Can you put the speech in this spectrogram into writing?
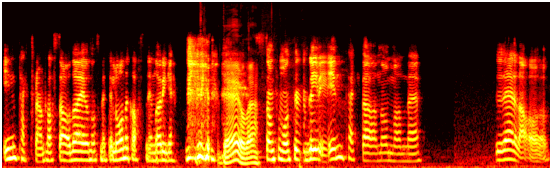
inntekt fra en plass, da, og da er jo noe som heter Lånekassen i Norge. Det er jo det. som på en måte blir inntekta når man eh, studerer da, og,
